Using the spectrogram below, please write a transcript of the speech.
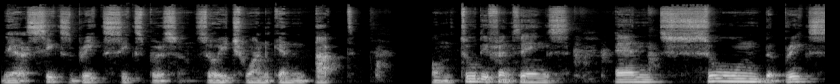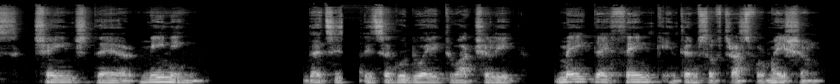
They are six bricks, six person So each one can act on two different things. And soon the bricks change their meaning. That's it's a good way to actually make them think in terms of transformation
